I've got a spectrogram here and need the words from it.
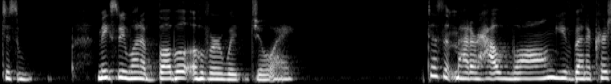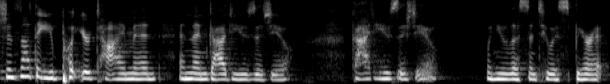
just makes me want to bubble over with joy. It doesn't matter how long you've been a Christian. It's not that you put your time in and then God uses you. God uses you when you listen to his spirit.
